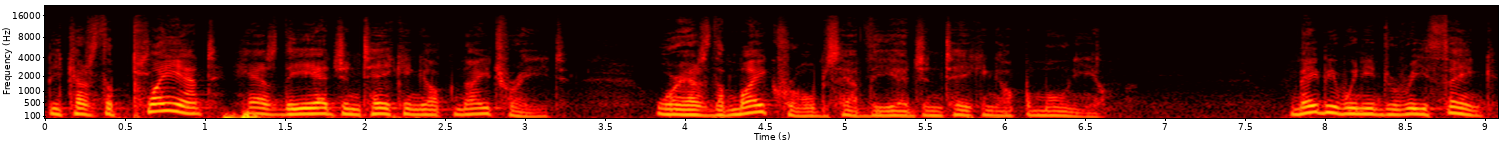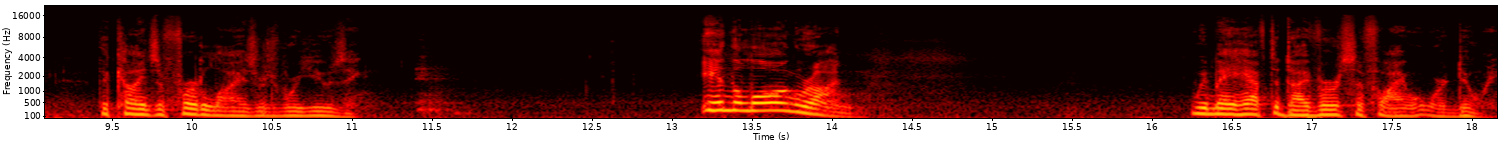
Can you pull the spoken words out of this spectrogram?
because the plant has the edge in taking up nitrate, whereas the microbes have the edge in taking up ammonium. Maybe we need to rethink the kinds of fertilizers we're using. In the long run, we may have to diversify what we're doing.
